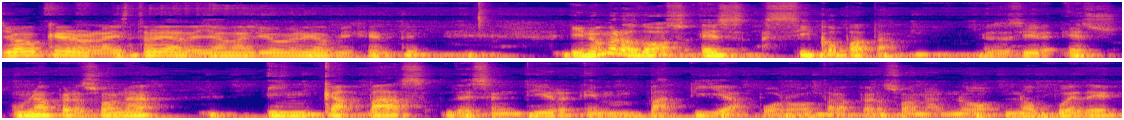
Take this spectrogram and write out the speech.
Joker o la historia de Ya valió verga mi gente. Y número dos es psicópata. Es decir, es una persona incapaz de sentir empatía por otra persona. No, no puede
